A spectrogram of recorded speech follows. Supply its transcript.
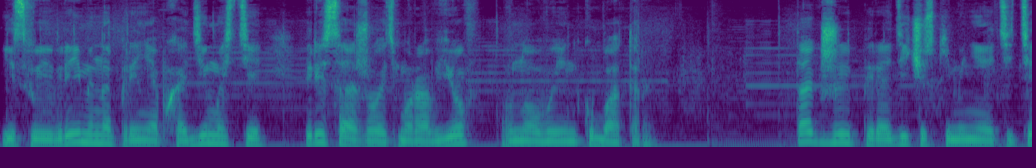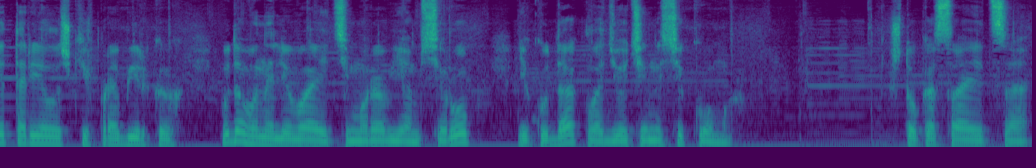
и своевременно при необходимости пересаживать муравьев в новые инкубаторы. Также периодически меняйте те тарелочки в пробирках, куда вы наливаете муравьям сироп и куда кладете насекомых. Что касается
